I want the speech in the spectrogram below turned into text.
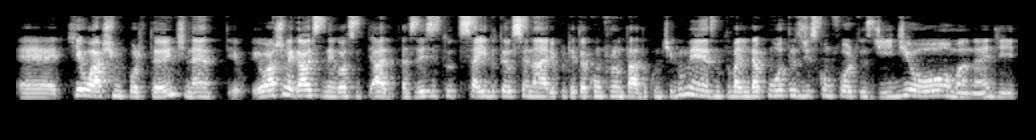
é, que eu acho importante, né? Eu, eu acho legal esse negócio, de, ah, às vezes tu sair do teu cenário porque tu é confrontado contigo mesmo, tu vai lidar com outros desconfortos de idioma, né? De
